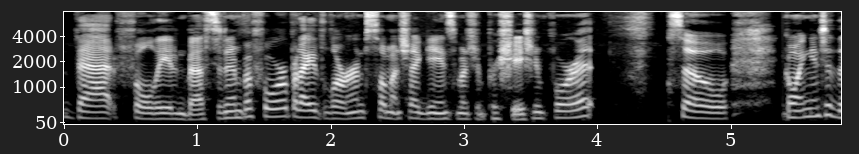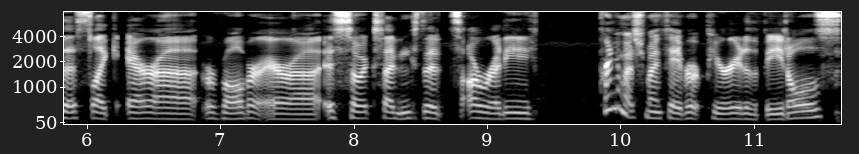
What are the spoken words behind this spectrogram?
that fully invested in before, but I learned so much. I gained so much appreciation for it. So going into this like era, revolver era, is so exciting because it's already pretty much my favorite period of the Beatles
